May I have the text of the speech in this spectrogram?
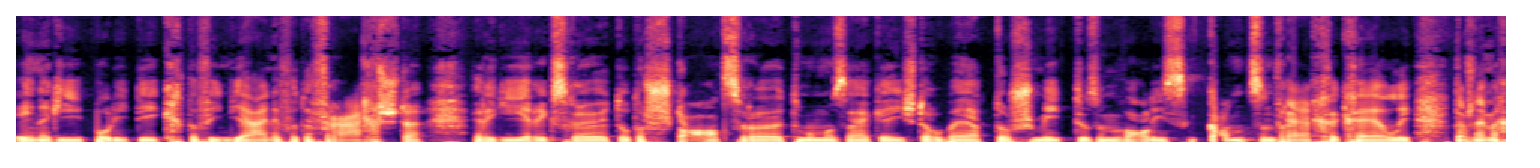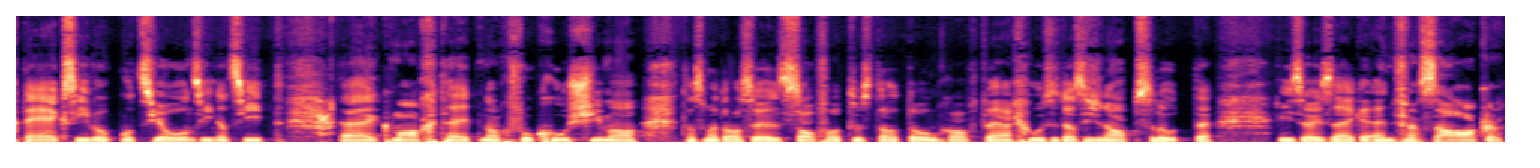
Energiepolitik. Da finde ich einen von der frechsten Regierungsräte oder Staatsräte, muss man sagen, ist der Roberto Schmidt aus dem Wallis. Ganz ein frecher Kerl. Das war nämlich der der die Motion seinerzeit äh, gemacht hat nach Fukushima, dass man da soll sofort aus der Atomkraft Kraftwerke raus. Das ist ein absoluter, wie soll ich sagen, ein Versager.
